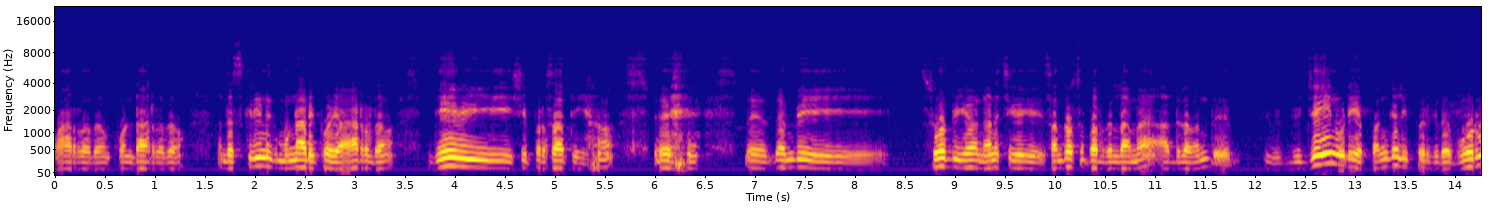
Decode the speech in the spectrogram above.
பாடுறதும் கொண்டாடுறதும் அந்த ஸ்க்ரீனுக்கு முன்னாடி போய் ஆடுறதும் தேவி சிவபிரசாத்தையும் தம்பி சோபியும் நினச்சி சந்தோஷப்படுறது இல்லாமல் அதில் வந்து விஜயனுடைய பங்களிப்பு இருக்குது ஒரு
